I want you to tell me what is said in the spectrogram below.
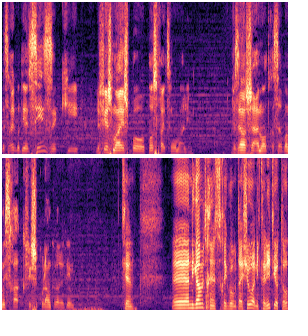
לשחק ב-DLC זה כי לפי השמועה יש בו boss fights נורמליים. וזה מה שהיה מאוד חסר במשחק, כפי שכולם כבר יודעים. כן. אה, אני גם מתכנן לשחק בו מתישהו, אני קניתי אותו,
